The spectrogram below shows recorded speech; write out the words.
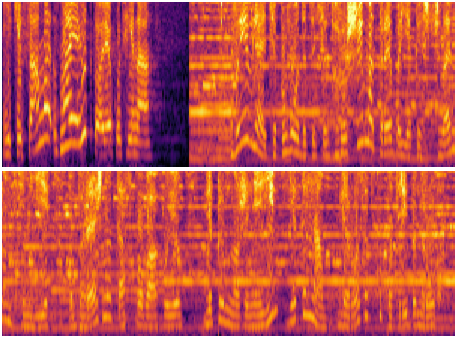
Які саме знає Вікторія Кутіна. Виявляється, поводитися з грошима треба як із членом сім'ї, обережно та з повагою. Для примноження їм, як і нам, для розвитку потрібен рух.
